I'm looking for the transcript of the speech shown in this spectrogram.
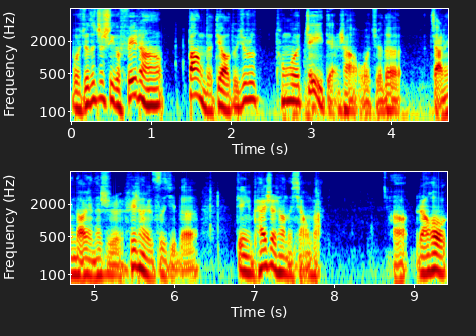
我觉得这是一个非常棒的调度。就是通过这一点上，我觉得贾玲导演他是非常有自己的电影拍摄上的想法。啊，然后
